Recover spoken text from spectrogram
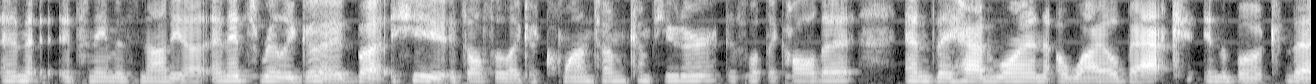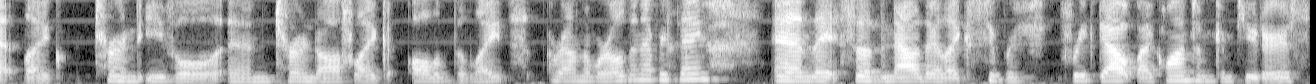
and its name is Nadia and it's really good but he it's also like a quantum computer is what they called it. And they had one a while back in the book that like turned evil and turned off like all of the lights around the world and everything. And they so now they're like super freaked out by quantum computers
